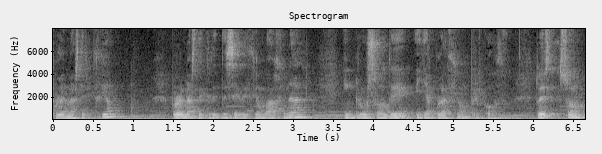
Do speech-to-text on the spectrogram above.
problemas de erección, problemas de secreción vaginal, incluso de eyaculación precoz. Entonces, son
